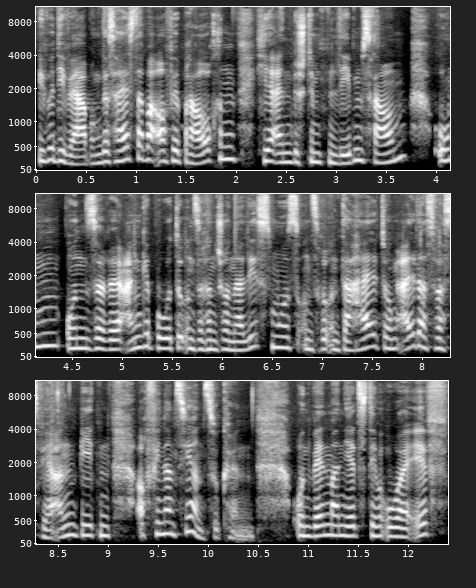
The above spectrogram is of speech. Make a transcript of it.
über die Werbung. Das heißt aber auch, wir brauchen hier einen bestimmten Lebensraum, um unsere Angebote, unseren Journalismus, unsere Unterhaltung, all das, was wir anbieten, auch finanzieren zu können. Und wenn man jetzt dem ORF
